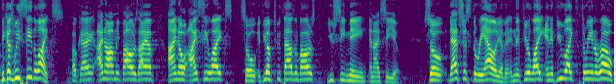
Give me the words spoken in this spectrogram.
because we see the likes. Okay, I know how many followers I have. I know I see likes. So if you have two thousand followers, you see me and I see you. So that's just the reality of it. And if you're like, and if you like three in a row,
